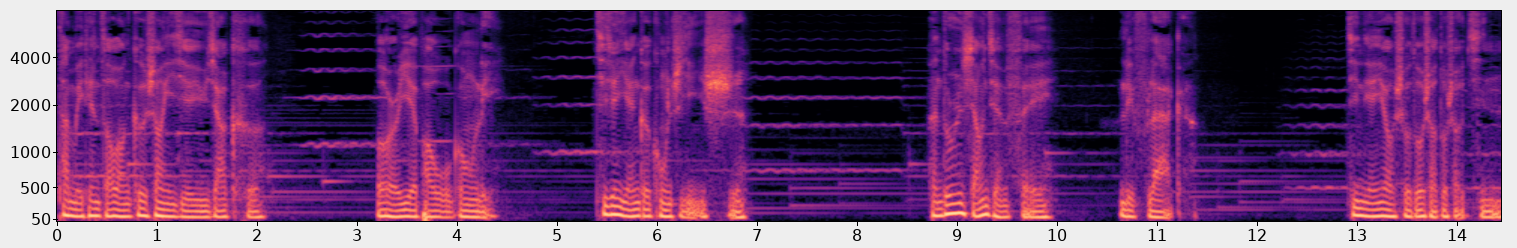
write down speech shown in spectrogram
她每天早晚各上一节瑜伽课，偶尔夜跑五公里。期间严格控制饮食。很多人想减肥，立 flag，今年要瘦多少多少斤。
